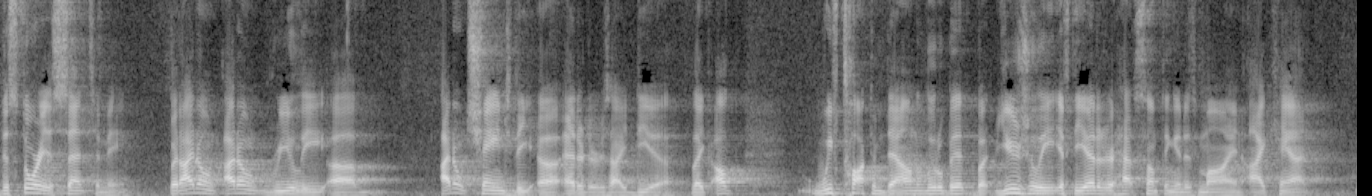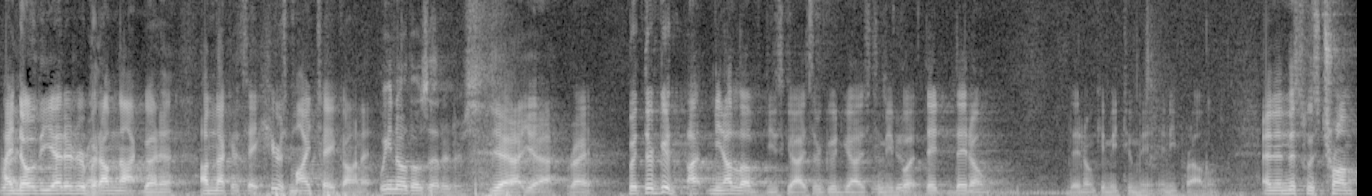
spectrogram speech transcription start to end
the story is sent to me, but I don't, I don't really, um, I don't change the uh, editor's idea. Like, I'll, we've talked him down a little bit, but usually if the editor has something in his mind, I can't. I know the editor, but I'm not gonna, I'm not gonna say, here's my take on it. We know those editors. Yeah, yeah, right. But they're good. I mean, I love these guys. They're good guys to me, good. but they, they don't they don't give me too many any problems. And then this was Trump,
